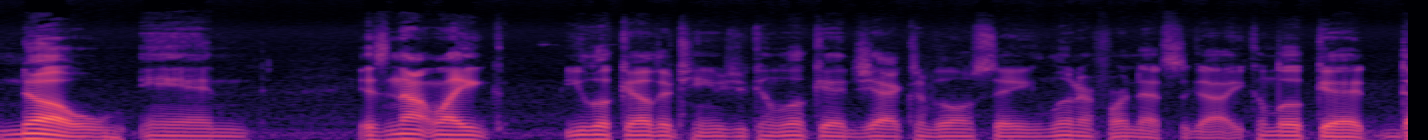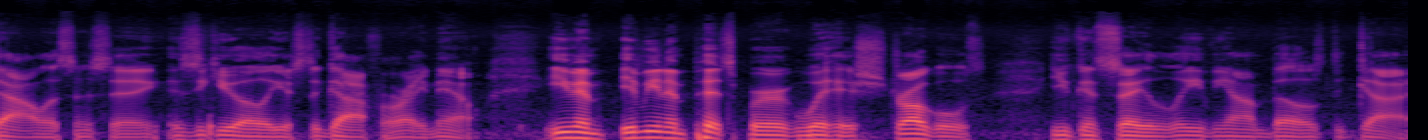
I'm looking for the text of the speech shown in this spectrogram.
know, and it's not like you look at other teams. You can look at Jacksonville and say Leonard Fournette's the guy. You can look at Dallas and say Ezekiel Elliott's the guy for right now. Even even in Pittsburgh with his struggles, you can say Le'Veon Bell's the guy.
